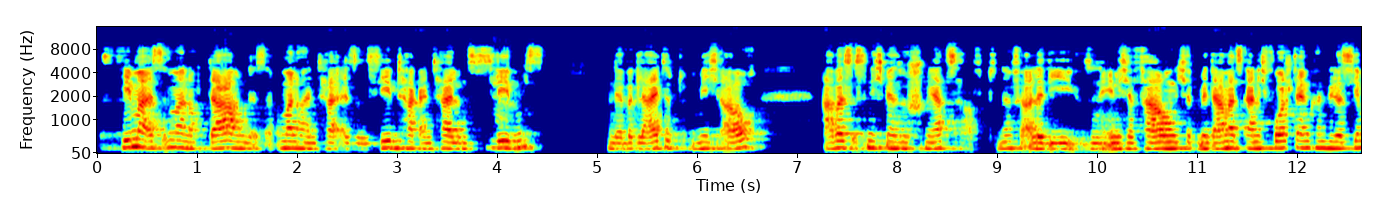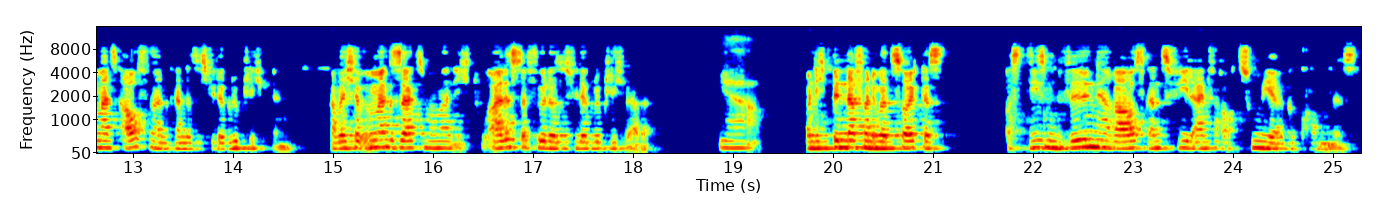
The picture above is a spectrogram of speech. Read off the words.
das Thema ist immer noch da und ist auch immer noch ein Teil, also ist jeden Tag ein Teil unseres Lebens. Und der begleitet mich auch aber es ist nicht mehr so schmerzhaft. Ne? Für alle, die so eine ähnliche Erfahrung, ich habe mir damals gar nicht vorstellen können, wie das jemals aufhören kann, dass ich wieder glücklich bin. Aber ich habe immer gesagt, Mama, ich tue alles dafür, dass ich wieder glücklich werde. Ja. Und ich bin davon überzeugt, dass aus diesem Willen heraus ganz viel einfach auch zu mir gekommen ist.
